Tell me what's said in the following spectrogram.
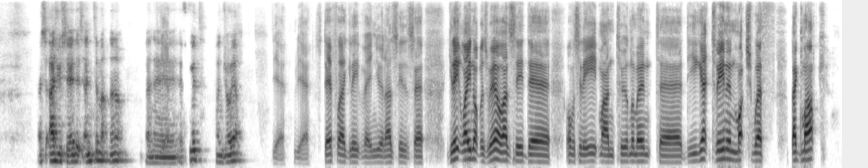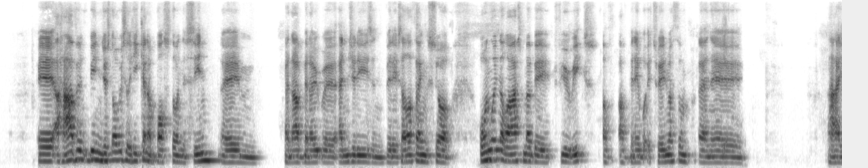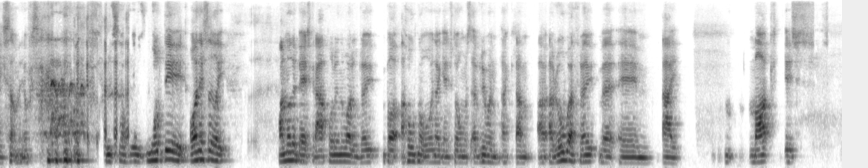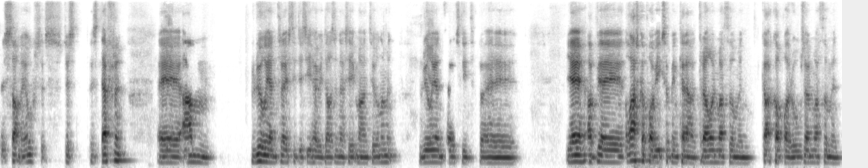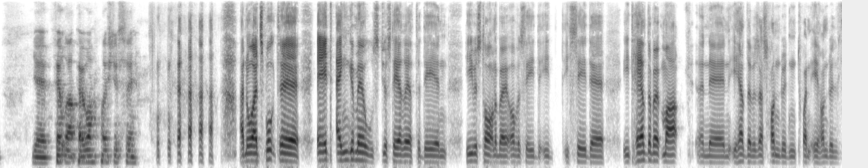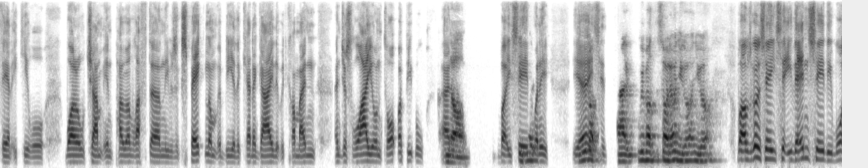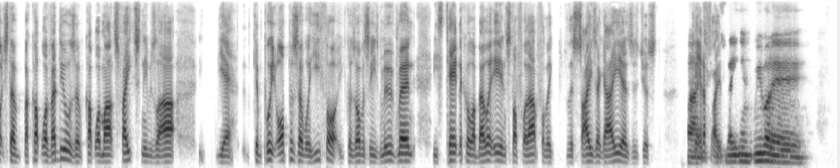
as, as you said, it's intimate, isn't it? And uh, yeah. it's good. Enjoy it. Yeah, yeah, it's definitely a great venue, and I'd say it's a great lineup as well. I'd say the obviously the eight man tournament. Uh, do you get training much with Big Mark? Uh, I haven't been. Just obviously he kind of burst on the scene, um, and I've been out with injuries and various other things. So only in the last maybe few weeks I've, I've been able to train with him and uh, aye something else. Nobody honestly like I'm not the best grappler in the world right? But I hold my own against almost everyone I, I'm, I, I roll with right? But um aye Mark is is something else. It's just it's different. Uh, I'm really interested to see how he does in this eight man tournament. Really interested, but uh, yeah, I've uh, the last couple of weeks I've been kind of drilling with him and got a couple of rolls in with him, and yeah, felt that power. Let's just say. I know I'd spoke to Ed Ingemels just earlier today, and he was talking about obviously he he said uh, he'd heard about Mark, and then he heard there was this 120, 130 kilo world champion power lifter, and he was expecting him to be the kind of guy that would come in and just lie on top of people. And, no, but he said when he yeah, we were, he said, uh, we were sorry. On you go. On you go. well, I was going to say, he, said, he then said he watched a, a couple of videos of a couple of Mark's fights, and he was like, ah, yeah, complete opposite what he thought, because obviously his movement, his technical ability, and stuff like that for the the size of guy he is is just it's- terrifying. it's frightening. We were uh,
